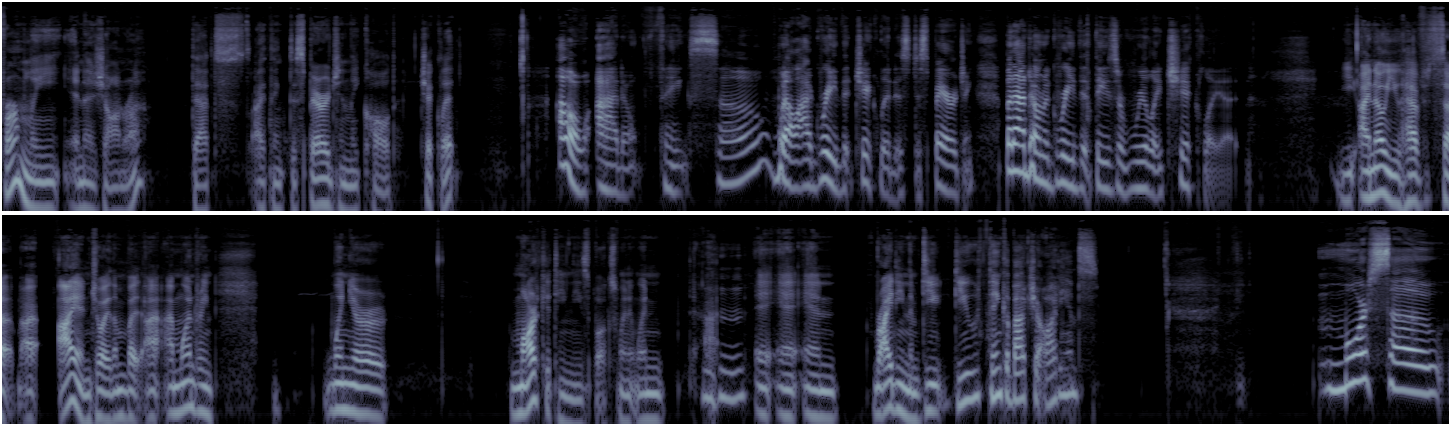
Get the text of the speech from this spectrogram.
firmly in a genre that's I think disparagingly called chick lit. Oh, I don't think so. Well, I agree that chick lit is disparaging, but I don't agree that these are really chick lit. I know you have. I, I enjoy them, but I, am wondering when you're marketing these books, when when mm-hmm. and, and writing them, do you do you think about your audience? More so,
